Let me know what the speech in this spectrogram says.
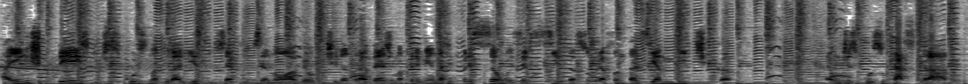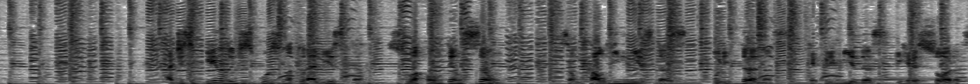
A enxutez do discurso naturalista do século XIX é obtida através de uma tremenda repressão exercida sobre a fantasia mítica. É um discurso castrado. A disciplina do discurso naturalista, sua contenção, são calvinistas, puritanas, reprimidas e repressoras.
